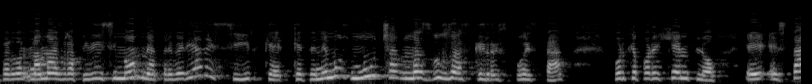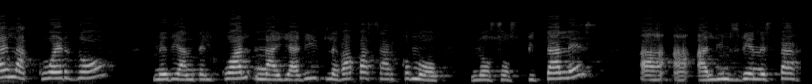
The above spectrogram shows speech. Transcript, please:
Perdón, nada más rapidísimo, me atrevería a decir que, tenemos muchas más dudas que respuestas, porque, por ejemplo, eh, está el acuerdo mediante el cual Nayarit le va a pasar como los hospitales a, a, al IMSS Bienestar.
